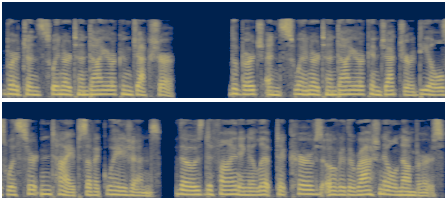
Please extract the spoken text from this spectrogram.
Birch and Swinnerton-Dyer conjecture. The Birch and Swinnerton-Dyer conjecture deals with certain types of equations, those defining elliptic curves over the rational numbers.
